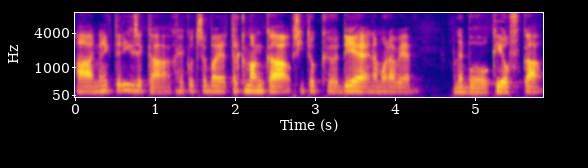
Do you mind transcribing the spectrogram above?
a na některých řekách, jako třeba je Trkmanka, přítok Die na Moravě, nebo Kijovka,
